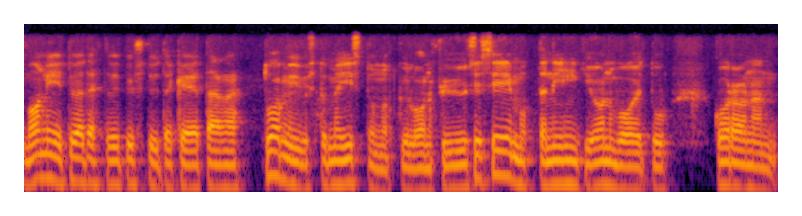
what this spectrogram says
Moni työtehtäviä pystyy tekemään etänä. Tuomioistuimen istunnot kyllä on fyysisiä, mutta niihinkin on voitu koronan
